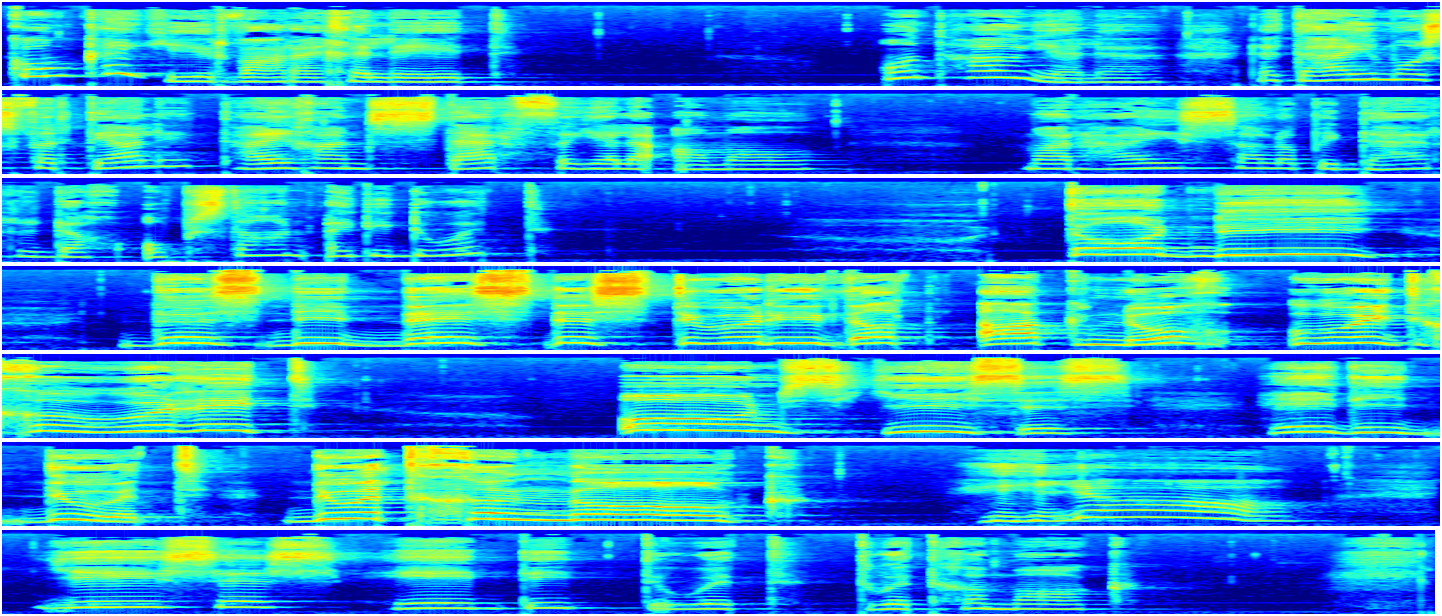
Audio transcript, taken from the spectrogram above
Kom kyk hier waar hy gelê het. Onthou julle dat hy mos vertel het hy gaan sterf vir julle almal, maar hy sal op die 3de dag opstaan uit die dood. Tannie, dis die beste storie wat ek nog ooit gehoor het. Ons Jesus het die dood doodgemaak. Ja. Jesus het die dood doodgemaak.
